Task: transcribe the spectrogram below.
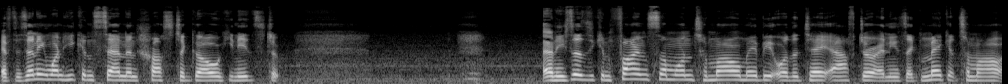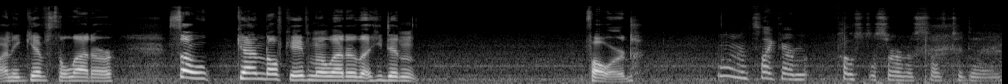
if there's anyone he can send and trust to go, he needs to. And he says he can find someone tomorrow, maybe, or the day after. And he's like, make it tomorrow. And he gives the letter. So Gandalf gave him a letter that he didn't forward. Well, it's like our postal service of today.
